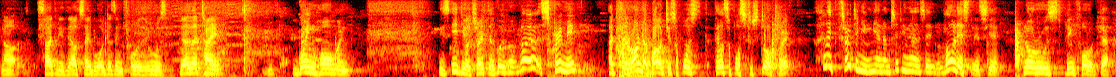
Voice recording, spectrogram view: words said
Now, sadly, the outside world doesn't follow the rules. The other time, going home and these idiots right there going "Ah," screaming at the roundabout you're supposed they were supposed to stop right? Like threatening me and i'm sitting there and saying lawlessness here. No rules being followed there.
